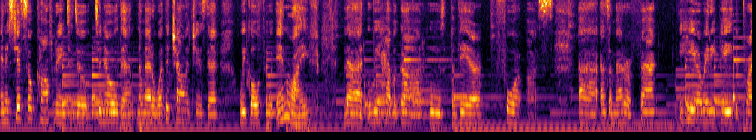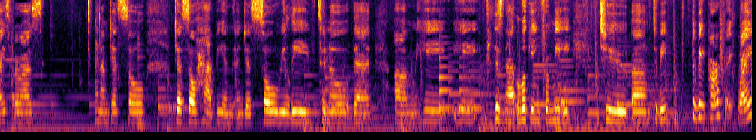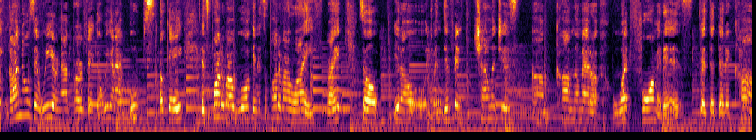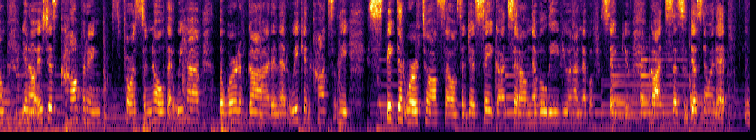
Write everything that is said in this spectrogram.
And it's just so comforting to do to know that no matter what the challenges that we go through in life, that we have a God who's there for us. Uh, as a matter of fact, He already paid the price for us. And I'm just so, just so happy and, and just so relieved to know that um, he he is not looking for me to um, to be to be perfect, right? God knows that we are not perfect and we're gonna have oops, okay? It's part of our walk and it's a part of our life, right? So, you know, when different challenges um, come, no matter what form it is that, that, that it come, you know, it's just comforting for us to know that we have the Word of God and that we can constantly speak that word to ourselves and just say, God said, I'll never leave you and I'll never forsake you. God says, so just knowing that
